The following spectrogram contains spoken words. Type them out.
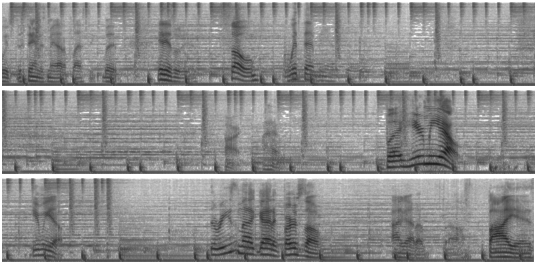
which the stand is made out of plastic, but it is what it is. So, with that being. But hear me out. Hear me out. The reason I got it, first off, I got a, a fire ass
